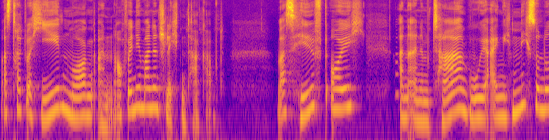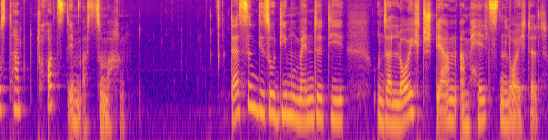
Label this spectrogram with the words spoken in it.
Was treibt euch jeden Morgen an, auch wenn ihr mal einen schlechten Tag habt? Was hilft euch an einem Tag, wo ihr eigentlich nicht so Lust habt, trotzdem was zu machen? Das sind die, so die Momente, die unser Leuchtstern am hellsten leuchtet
